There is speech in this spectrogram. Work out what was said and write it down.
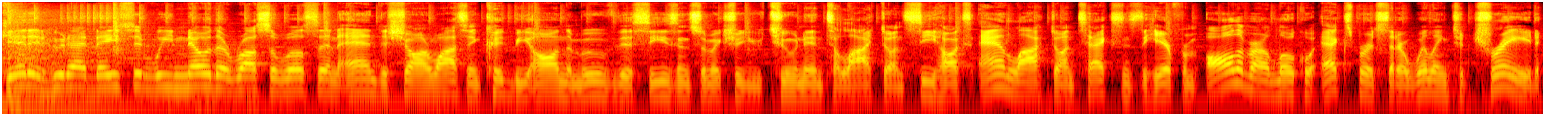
Get it, Who Nation? We know that Russell Wilson and Deshaun Watson could be on the move this season, so make sure you tune in to Locked On Seahawks and Locked On Texans to hear from all of our local experts that are willing to trade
